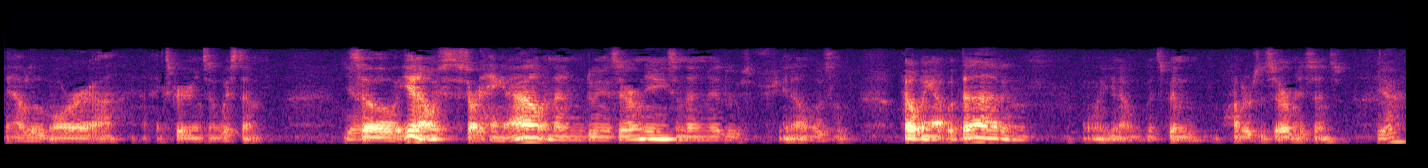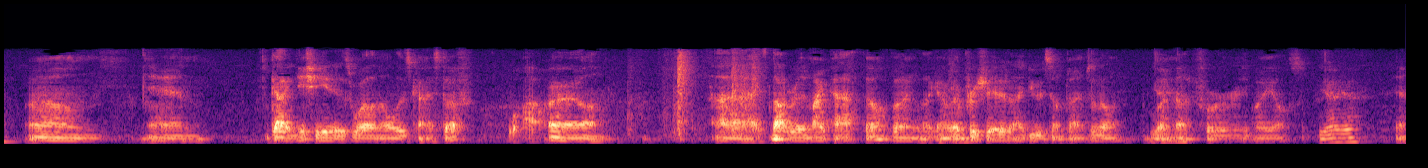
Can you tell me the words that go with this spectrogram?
they have a little more uh, experience and wisdom. Yeah. So you know, we started hanging out and then doing the ceremonies, and then it was you know was helping out with that, and well, you know it's been hundreds of ceremonies since, yeah. um, and got initiated as well and all this kind of stuff. Wow. Uh, uh, it's not really my path though, but like I Mhm. appreciate it. And I do it sometimes alone, Yeah. but not for anybody else. Yeah, yeah. Yeah.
